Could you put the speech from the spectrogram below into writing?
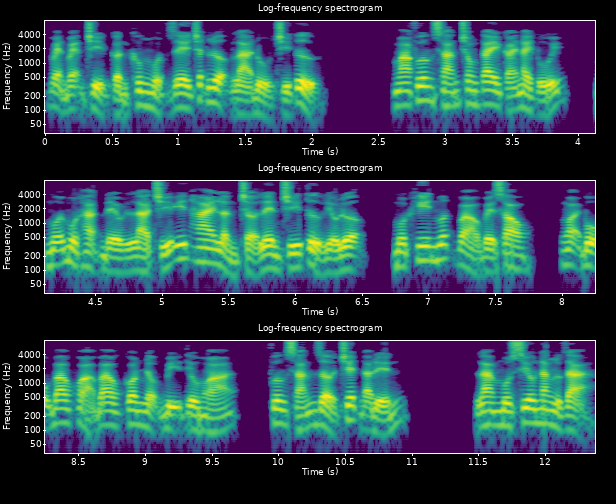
vẹn vẹn chỉ cần không một dê chất lượng là đủ trí tử. Mà phương sán trong tay cái này túi, mỗi một hạt đều là chí ít hai lần trở lên trí tử liều lượng, một khi nuốt vào về sau, ngoại bộ bao khỏa bao con nhậu bị tiêu hóa, phương sán giờ chết đã đến. Làm một siêu năng lực giả,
